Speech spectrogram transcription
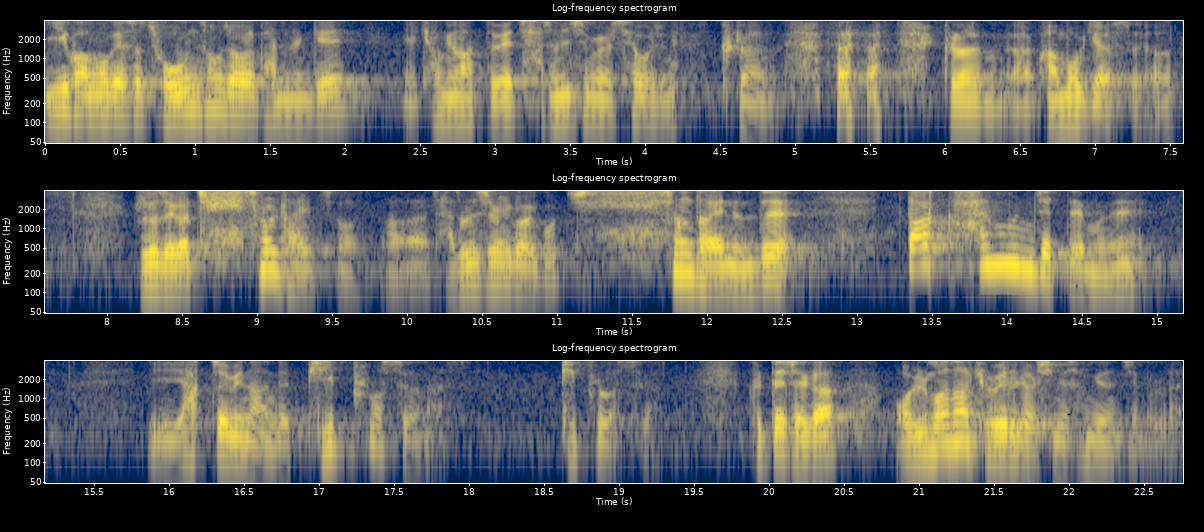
이 과목에서 좋은 성적을 받는 게이 경영학도의 자존심을 세워주는 그런 그런 어, 과목이었어요. 그래서 제가 최선을 다했죠. 아, 자존심을 걸고 최선을 다했는데 딱 한 문제 때문에 이 학점이 나왔는데 B 플러스가 나왔어요. B 플러스가. 그때 제가 얼마나 교회를 열심히 섬겼는지 몰라요.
